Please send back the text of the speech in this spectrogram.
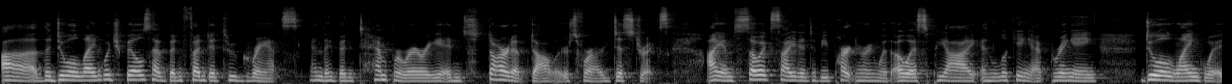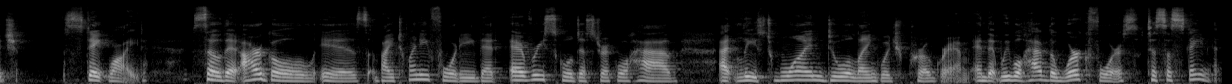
uh, the dual language bills have been funded through grants, and they've been temporary and startup dollars for our districts. I am so excited to be partnering with OSPI and looking at bringing dual language statewide so that our goal is by 2040 that every school district will have at least one dual language program and that we will have the workforce to sustain it.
